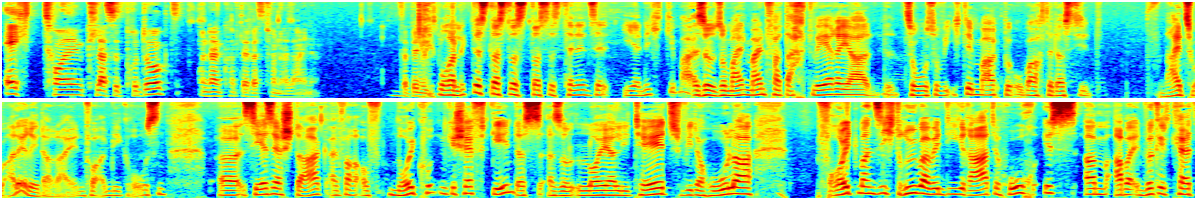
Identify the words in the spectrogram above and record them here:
echt tollen, klasse Produkt und dann kommt der Rest von alleine. Da bin ich. Woran liegt es, dass das, dass das tendenziell eher nicht gemacht Also so mein, mein Verdacht wäre ja, so, so wie ich den Markt beobachte, dass die nahezu alle Reedereien, vor allem die großen, äh, sehr, sehr stark einfach auf Neukundengeschäft gehen, dass also Loyalität, Wiederholer freut man sich drüber, wenn die Rate hoch ist, ähm, aber in Wirklichkeit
